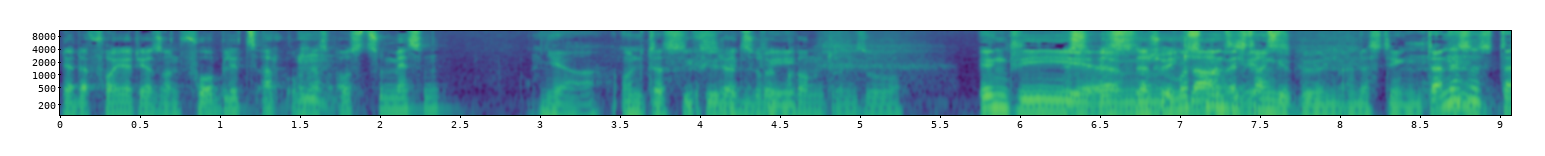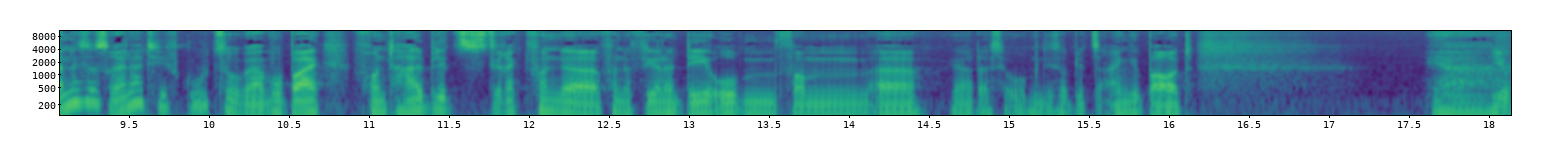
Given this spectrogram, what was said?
Ja, da feuert ja so ein Vorblitz ab, um das auszumessen, Ja, und das viel da zurückkommt und so. Irgendwie Ist- ist ähm, muss klar, man sich dran gewöhnen an das Ding. Dann ist es, dann ist es relativ gut sogar. Wobei Frontalblitz direkt von der von der 400D oben vom, äh, ja, da ist ja oben dieser Blitz eingebaut. Ja, Jo.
